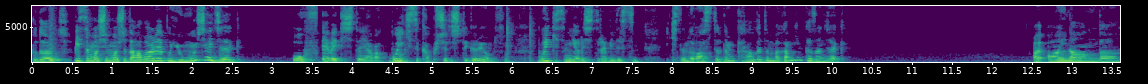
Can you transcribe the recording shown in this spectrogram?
bu 4. Bir smoshi moshi daha var ve bu yumuşacık. Of evet işte ya bak bu ikisi kapışır işte görüyor musun? Bu ikisini yarıştırabilirsin. İkisini de bastırdım kaldırdım bakalım kim kazanacak. Ay aynı anda.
